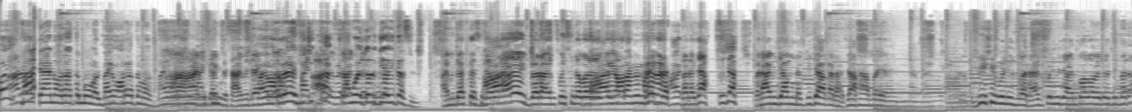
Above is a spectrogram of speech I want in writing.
ওই কেন ওরা তো মোবাইল ভাই ওরা তো ভাই ওরা আমি দেখতেছি আমি ভাই ওরা দেখতেছি থাক মোবাইল তোর দিয়া দিতাছি। আমি দেখতেছি না এই বেড়া আমি কইছি না বেড়া। ভাই, আর আমি বেড়া, যা তুই যা। বেড়া আমি যাব না তুই যা বেড়া যা। না ভাই বেশি বুঝিস বেড়া আমি কইছি আমি কথা বলতেছি বেড়া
